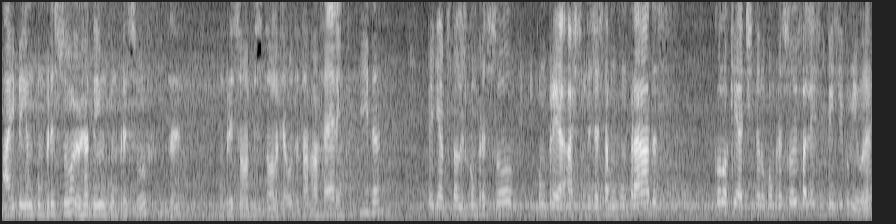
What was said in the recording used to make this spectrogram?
Aí peguei um compressor, eu já tenho um compressor, né? Comprei só uma pistola que a outra tava velha, entupida. Peguei uma pistola de compressor, comprei as tintas já estavam compradas, coloquei a tinta no compressor e falei e pensei comigo, né?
